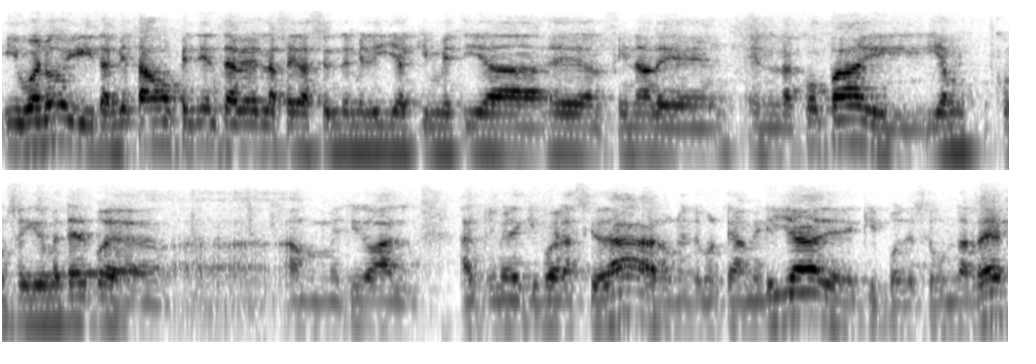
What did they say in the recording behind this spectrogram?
Y bueno, y también estábamos pendientes a ver la Federación de Melilla quién metía eh, al final en, la Copa y, y, han conseguido meter, pues han metido al, al, primer equipo de la ciudad, a la Unión Deportiva Melilla, de equipos de segunda red.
